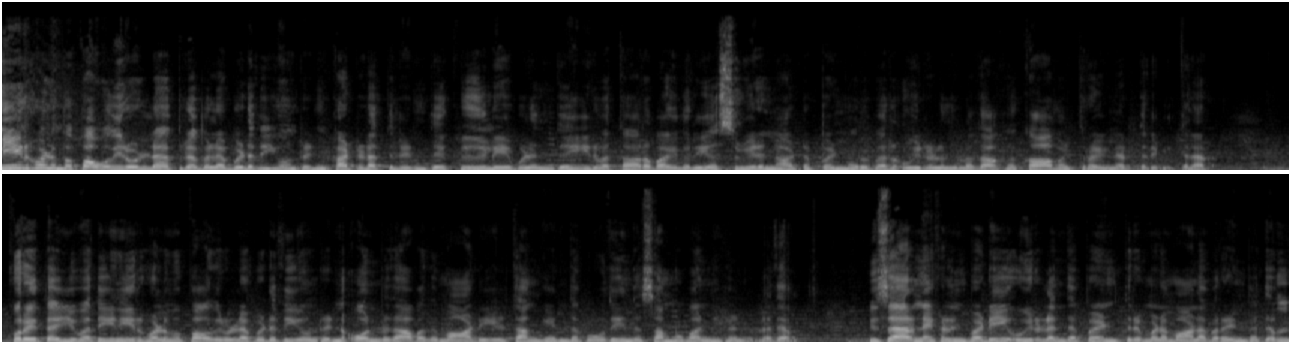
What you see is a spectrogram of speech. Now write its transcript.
நீர்கொழும்பு பகுதியில் உள்ள பிரபல விடுதியொன்றின் கட்டடத்திலிருந்து கீழே விழுந்து இருபத்தாறு வயதுடைய ஸ்வீடன் நாட்டு பெண் ஒருவர் உயிரிழந்துள்ளதாக காவல்துறையினர் தெரிவித்தனர். குறித்த யுவதி நீர்கொழும்பு பகுதியில் உள்ள விடுதியொன்றின் ஒன்பதாவது மாடியில் தங்கியிருந்த போது இந்த சம்பவம் நிகழ்ந்துள்ளது. விசாரணைகளின்படி உயிரிழந்த பெண் திருமணமானவர் என்பதும்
